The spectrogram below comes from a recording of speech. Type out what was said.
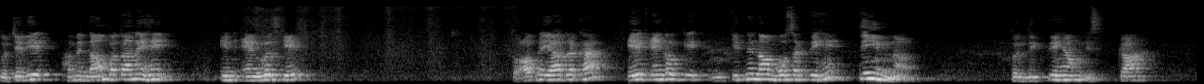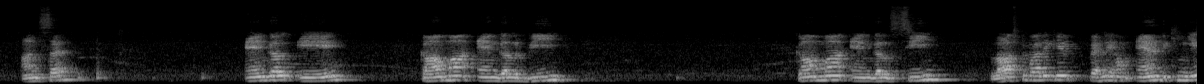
तो चलिए, हमें नाम बताने हैं इन एंगल्स के। तो आपने याद रखा, एक एंगल के, कितने नाम हो सकते हैं? तीन नाम। तो लिखते हैं हम इसका answer. Angle A comma angle B comma angle C last वाले के पहले हम एंड लिखेंगे।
